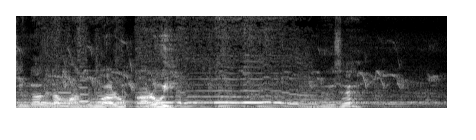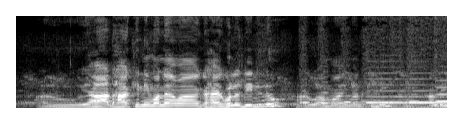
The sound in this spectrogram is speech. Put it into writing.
জিন্দা মাগুৰ আৰু কাৰৈ। দেখিছে? আৰু ইয়াৰ আধাখিনি মানে আমাৰ ঘাই ঘৰলৈ দি দিলোঁ আৰু আমাৰ ইমানখিনি। কালি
